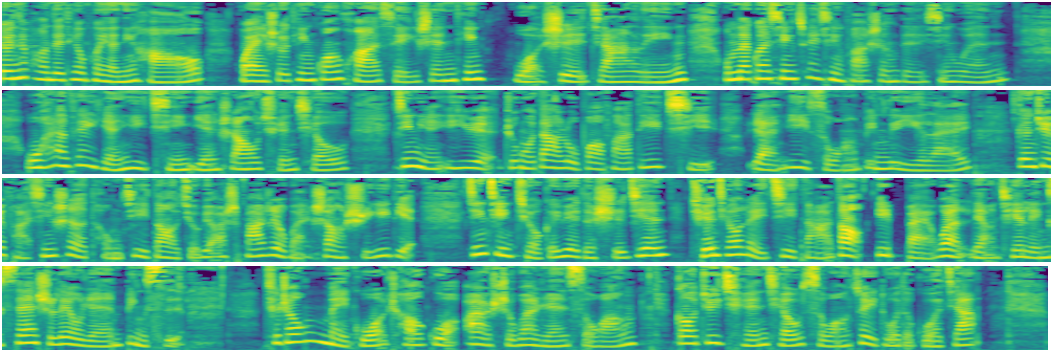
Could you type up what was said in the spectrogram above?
收音机旁的听众朋友，您好，欢迎收听光华随身听，我是嘉玲。我们来关心最近发生的新闻：武汉肺炎疫情延烧全球。今年一月，中国大陆爆发第一起染疫死亡病例以来，根据法新社统计，到九月二十八日晚上十一点，仅仅九个月的时间，全球累计达到一百万两千零三十六人病死。其中，美国超过二十万人死亡，高居全球死亡最多的国家。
